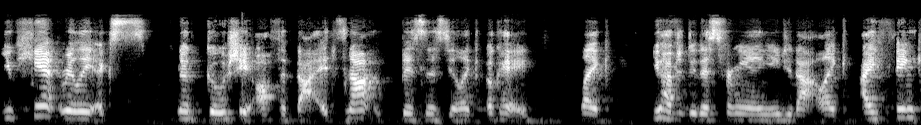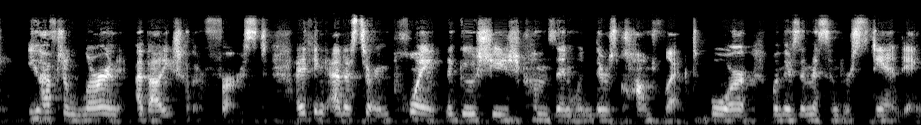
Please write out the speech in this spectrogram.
you can't really ex- negotiate off the bat. It's not business deal. Like, okay, like you have to do this for me and you do that. Like, I think you have to learn about each other first. I think at a certain point, negotiation comes in when there's conflict or when there's a misunderstanding.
